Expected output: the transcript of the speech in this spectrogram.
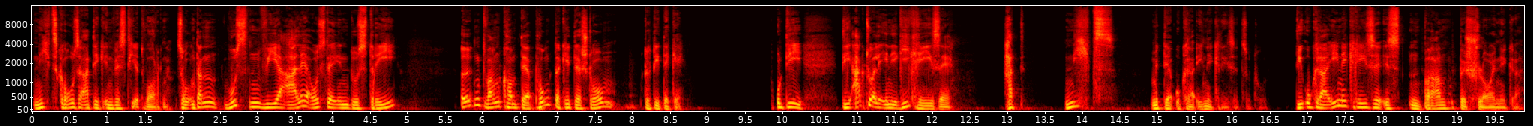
nichts großartig investiert worden. So, und dann wussten wir alle aus der Industrie, irgendwann kommt der Punkt, da geht der Strom durch die Decke. Und die, die aktuelle Energiekrise hat nichts mit der Ukraine-Krise zu tun. Die Ukraine-Krise ist ein Brandbeschleuniger.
